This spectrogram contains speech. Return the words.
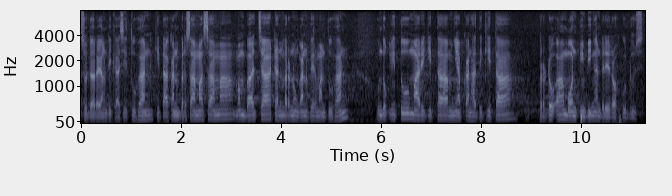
Saudara yang dikasih Tuhan, kita akan bersama-sama membaca dan merenungkan firman Tuhan. Untuk itu, mari kita menyiapkan hati kita, berdoa mohon bimbingan dari roh kudus.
